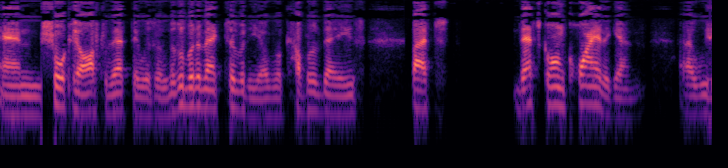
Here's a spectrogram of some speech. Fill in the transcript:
And shortly after that, there was a little bit of activity over a couple of days, but that's gone quiet again. Uh, we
